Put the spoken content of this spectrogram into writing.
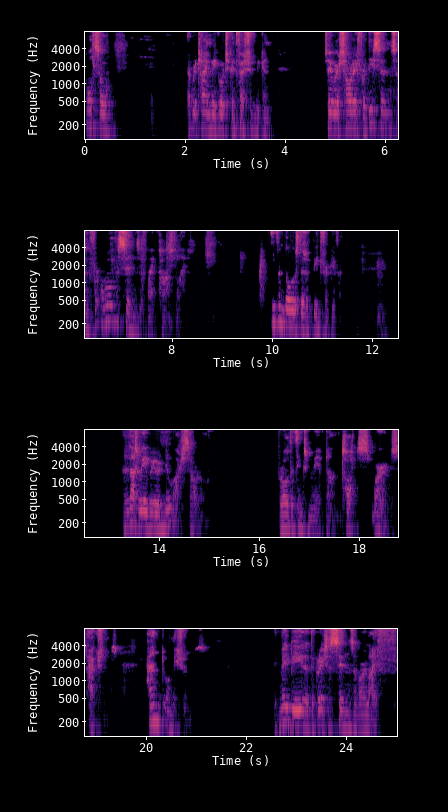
Also, every time we go to confession, we can say we're sorry for these sins and for all the sins of my past life, even those that have been forgiven. And in that way, we renew our sorrow for all the things we may have done thoughts, words, actions, and omissions. It may be that the greatest sins of our life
